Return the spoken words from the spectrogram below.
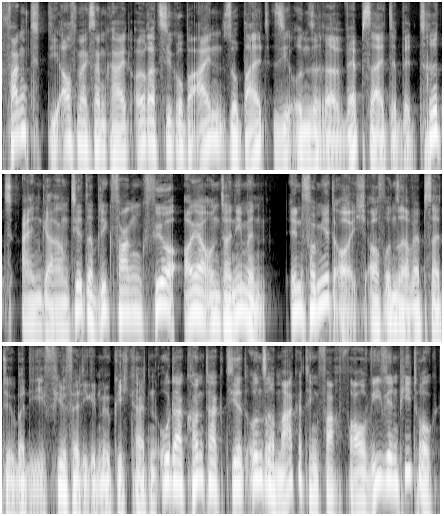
Fangt die Aufmerksamkeit eurer Zielgruppe ein, sobald sie unsere Webseite betritt. Ein garantierter Blickfang für euer Unternehmen. Informiert euch auf unserer Webseite über die vielfältigen Möglichkeiten oder kontaktiert unsere Marketingfachfrau Vivian Pietruck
